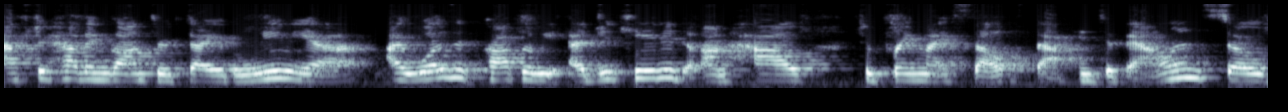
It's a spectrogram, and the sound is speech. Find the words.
after having gone through diabulimia, I wasn't properly educated on how to bring myself back into balance. So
